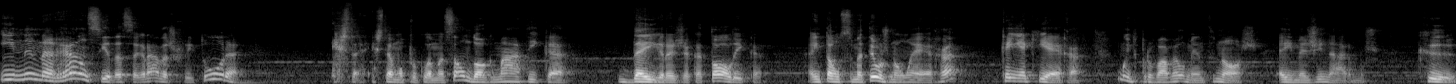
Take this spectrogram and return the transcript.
inenarrância da Sagrada Escritura. Esta, esta é uma proclamação dogmática da Igreja Católica. Então, se Mateus não erra, quem é que erra? Muito provavelmente nós, a imaginarmos que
